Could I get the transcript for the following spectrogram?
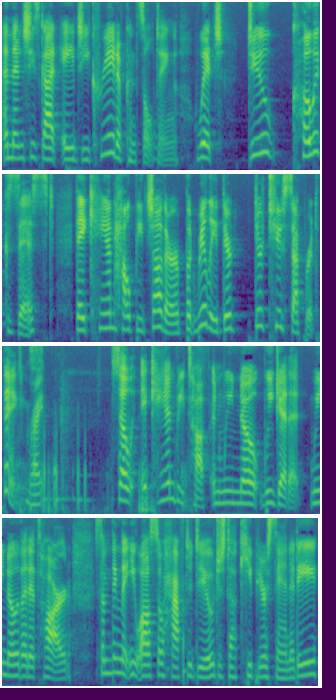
and then she's got AG Creative Consulting, which do coexist. They can help each other, but really they're they're two separate things. Right. So it can be tough, and we know we get it. We know that it's hard. Something that you also have to do just to keep your sanity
